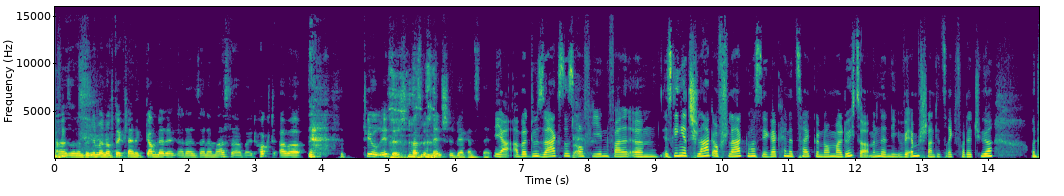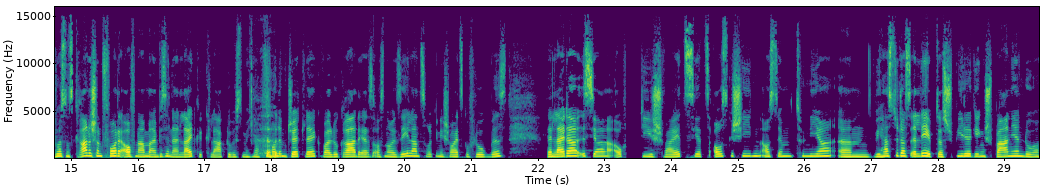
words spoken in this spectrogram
Also dann bin immer noch der kleine Gammler, der gerade an seiner Masterarbeit hockt, aber theoretisch was mit Menschen wäre ganz nett. Ja, aber du sagst es auf jeden Fall. Ähm, es ging jetzt Schlag auf Schlag. Du hast dir gar keine Zeit genommen, mal durchzuatmen, denn die WM stand jetzt direkt vor der Tür. Und du hast uns gerade schon vor der Aufnahme ein bisschen dein Leid geklagt. Du bist nämlich noch voll im Jetlag, weil du gerade erst aus Neuseeland zurück in die Schweiz geflogen bist. Denn leider ist ja auch die Schweiz jetzt ausgeschieden aus dem Turnier. Ähm, wie hast du das erlebt, das Spiel gegen Spanien? Du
